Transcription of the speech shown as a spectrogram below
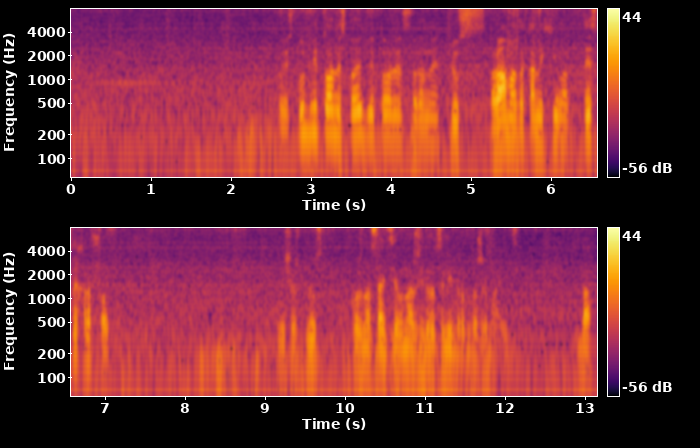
Тобто тут дві тони, стоїть дві тони з сторони, плюс рама така нехіла, тисне хорошо. І ще ж плюс кожна секція вона ж гідроциліндром дожимається. Да.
